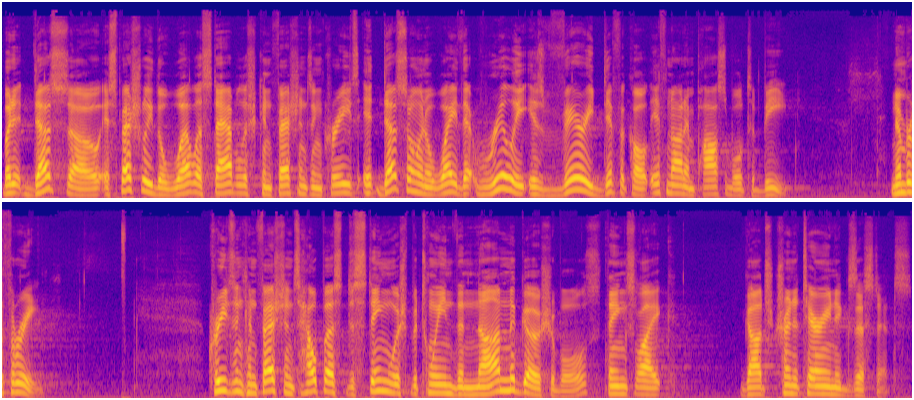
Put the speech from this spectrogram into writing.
but it does so, especially the well established confessions and creeds, it does so in a way that really is very difficult, if not impossible, to beat. Number three, creeds and confessions help us distinguish between the non negotiables, things like God's Trinitarian existence,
